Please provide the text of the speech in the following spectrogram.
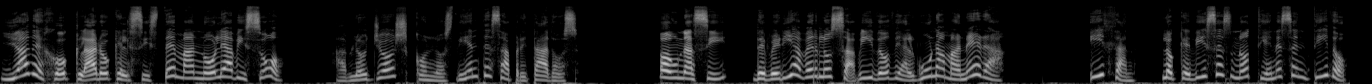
Ya dejó claro que el sistema no le avisó, habló Josh con los dientes apretados. Aún así, debería haberlo sabido de alguna manera. Ethan, lo que dices no tiene sentido.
